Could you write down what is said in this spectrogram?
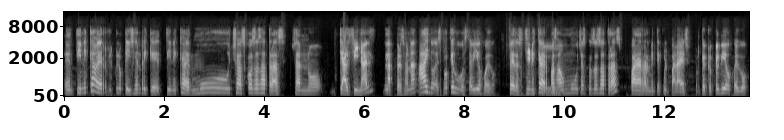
eh, tiene que haber, lo que dice Enrique, tiene que haber muchas cosas atrás. O sea, no, que al final la persona, ay, no, es porque jugó este videojuego. Pero eso tiene que haber Sí. pasado muchas cosas atrás para realmente culpar a eso. Porque creo que el videojuego,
